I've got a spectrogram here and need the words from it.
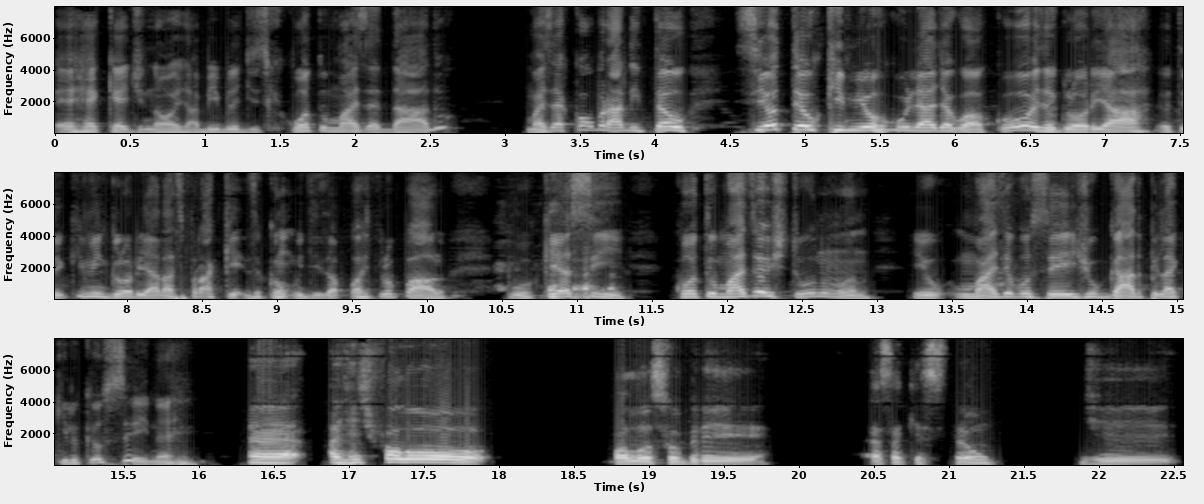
é requer de nós. A Bíblia diz que quanto mais é dado, mas é cobrado. Então, se eu tenho que me orgulhar de alguma coisa, gloriar, eu tenho que me gloriar das fraquezas, como diz o apóstolo Paulo. Porque assim, quanto mais eu estudo, mano, eu, mais eu vou ser julgado pelo aquilo que eu sei, né? É, a gente falou, falou sobre essa questão de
